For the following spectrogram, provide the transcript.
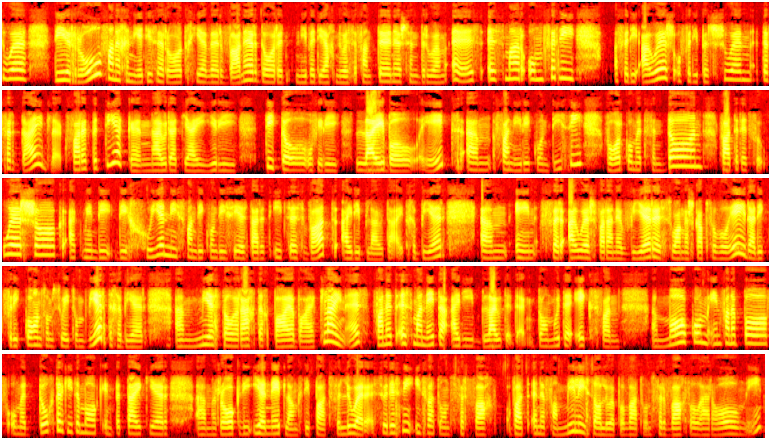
So die rol van 'n genetiese raadgewer wanneer daar 'n nuwe diagnose van Turner syndroom is, is maar om vir die vir die ouers of vir die persoon te verduidelik wat dit beteken nou dat jy hierdie titel of hierdie label het um, van hierdie kondisie, waar kom dit vandaan, wat het dit veroorsaak? Ek meen die die goeie nuus van die kondisie is dat dit iets is wat uit die bloute uit gebeur. Ehm um, en vir ouers wat dan nou weer 'n swangerskap sou wil hê dat die vir die kans om so iets om weer te gebeur, ehm um, meestal regtig baie baie klein is, want dit is maar net 'n uit die bloute ding. Daar moet 'n X van 'n ma kom en van 'n pa om 'n dogtertjie te maak en partykeer ehm um, raak die een net langs die pad verlore. So dis nie iets wat ons verwag wat in 'n familie sal loop of wat ons verwag sal herhaal nie.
